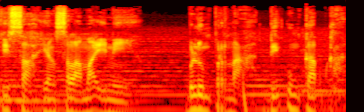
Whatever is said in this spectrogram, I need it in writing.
Kisah yang selama ini belum pernah diungkapkan.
